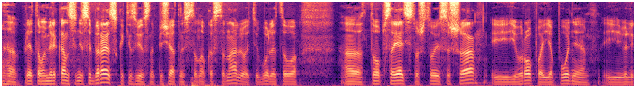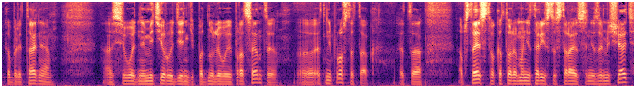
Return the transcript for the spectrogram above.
Э, при этом американцы не собираются, как известно, печатный станок останавливать. И более того, э, то обстоятельство, что и США, и Европа, и Япония, и Великобритания э, сегодня имитируют деньги под нулевые проценты, это не просто так. Это обстоятельства, которые монетаристы стараются не замечать,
